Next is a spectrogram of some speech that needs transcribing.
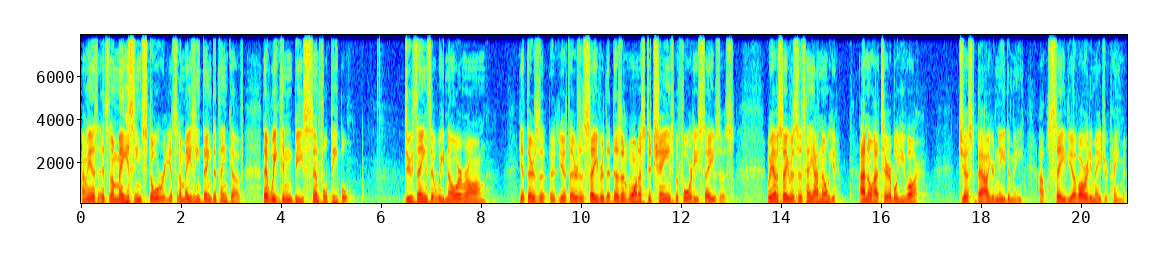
I mean, it's, it's an amazing story. It's an amazing thing to think of that we can be sinful people, do things that we know are wrong, yet there's a, yet there's a Savior that doesn't want us to change before He saves us. We have a Savior that says, Hey, I know you. I know how terrible you are. Just bow your knee to me. I will save you. I've already made your payment.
